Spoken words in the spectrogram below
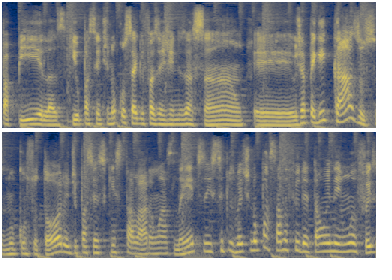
papilas, que o paciente não consegue fazer higienização é, eu já peguei casos no consultório de pacientes que instalaram as lentes e simplesmente não passava fio dental em nenhuma, fez,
